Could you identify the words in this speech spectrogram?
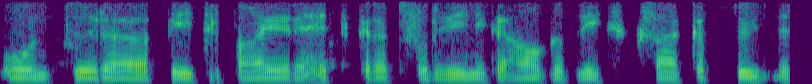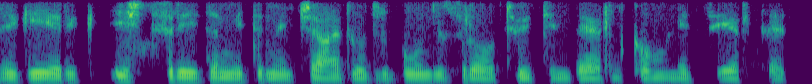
und der äh, Peter Bayer hat gerade vor wenigen Augenblicken gesagt, die Bündner Regierung ist zufrieden mit dem Entscheid, den der Bundesrat heute in Bern kommuniziert hat.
